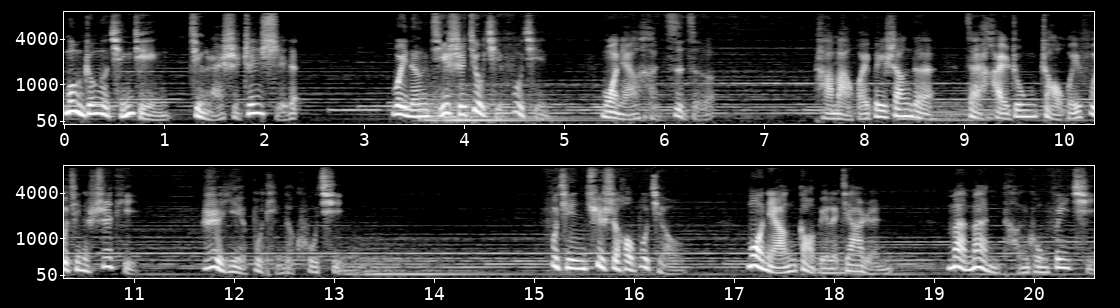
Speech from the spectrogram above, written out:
梦中的情景竟然是真实的，未能及时救起父亲，默娘很自责。她满怀悲伤的在海中找回父亲的尸体，日夜不停的哭泣。父亲去世后不久，默娘告别了家人，慢慢腾空飞起，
